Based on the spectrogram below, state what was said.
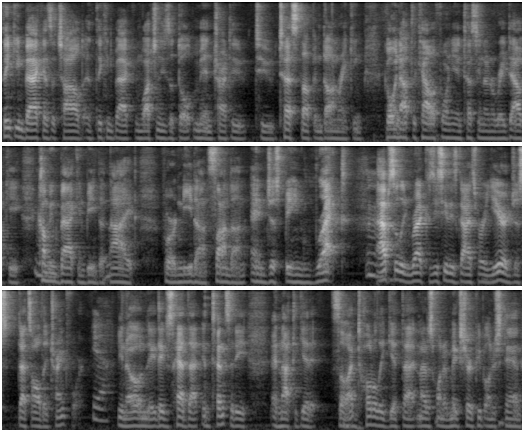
thinking back as a child and thinking back and watching these adult men try to to test up in Dan ranking, going out to California and testing under Ray Dalke, coming mm-hmm. back and being denied for Nidan, Sandan, and just being wrecked Mm-hmm. absolutely wrecked because you see these guys for a year, just that's all they trained for. Yeah. You know, and they, they just had that intensity and not to get it. So I mm-hmm. totally get that. And I just want to make sure people understand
